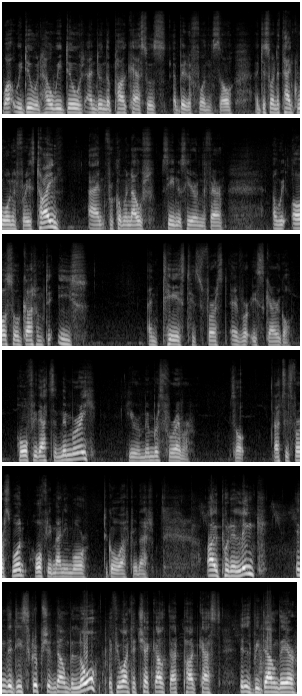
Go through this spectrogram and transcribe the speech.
what we do and how we do it, and doing the podcast was a bit of fun. So I just want to thank Ronan for his time and for coming out, seeing us here on the farm. And we also got him to eat and taste his first ever escargot. Hopefully that's a memory he remembers forever. So that's his first one. Hopefully many more to go after that. I'll put a link in the description down below if you want to check out that podcast. It'll be down there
